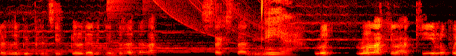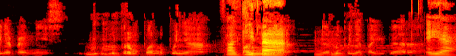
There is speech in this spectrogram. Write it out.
lebih prinsipil dari gender adalah seks tadi. Iya. Lu lu laki-laki lu punya penis lu Mm-mm. perempuan lu punya vagina. dan lu Mm-mm. punya payudara. Iya.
